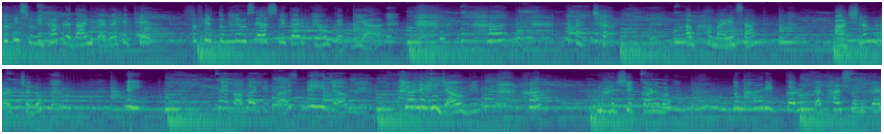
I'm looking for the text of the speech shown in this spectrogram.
तुम्हें सुविधा प्रदान कर रहे थे तो फिर तुमने उसे अस्वीकार क्यों कर दिया? हाँ, अच्छा अब हमारे साथ आश्रम लौट चलो। नहीं मैं बाबा के पास नहीं जाऊँगी। क्यों नहीं जाओगी? हाँ? महर्षि कण्व तुम्हारी करुण कथा सुनकर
